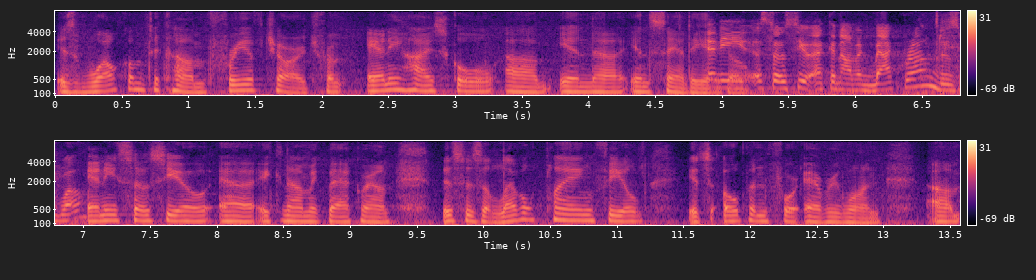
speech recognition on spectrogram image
is welcome to come free of charge from any high school um, in uh, in San Diego. Any socioeconomic background as well? Any socioeconomic background. This is a level playing field. It's open for everyone. Um,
